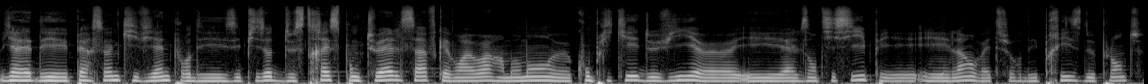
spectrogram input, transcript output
Il y a des personnes qui viennent pour des épisodes de stress ponctuels, savent qu'elles vont avoir un moment euh, compliqué de vie euh, et elles anticipent. Et, là, on va être sur des prises de plantes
